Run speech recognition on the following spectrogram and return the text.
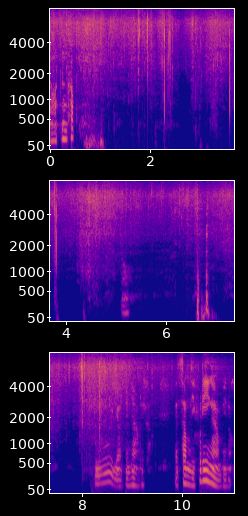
ยอดนึงครับอาอู้ยอดยาวเลยครับแต่ซ้ำดีพอดีงามพี่น้อง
